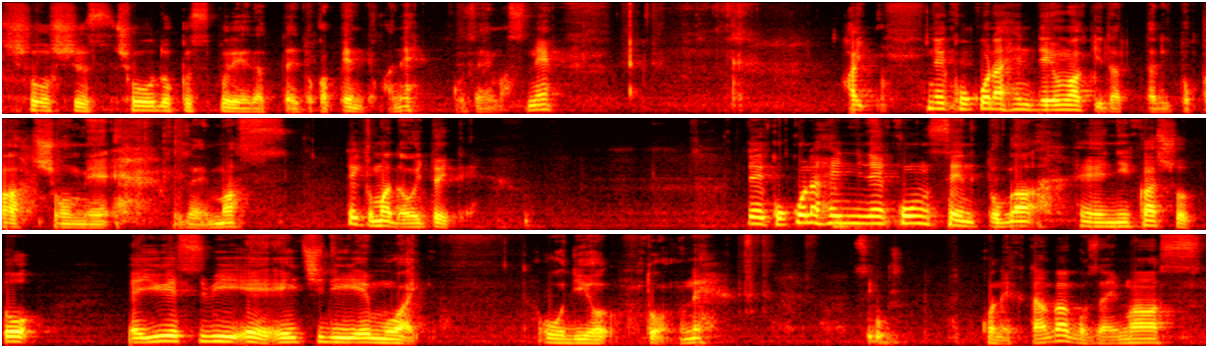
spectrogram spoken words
消臭、消毒スプレーだったりとか、ペンとかね、ございますね。はい。で、ここら辺電話機だったりとか、照明ございます。テイクまだ置いといて。で、ここら辺にね、コンセントが2箇所と、USB-A、HDMI、オーディオ等のね、コネクタがございます。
